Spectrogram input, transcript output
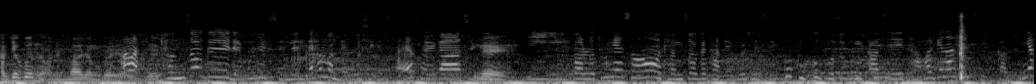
가격은 얼마 정도예요? 아, 이게? 견적을 내보실 수 있는데 한번 내보시겠어요? 저희가 지금 네. 이걸로 통해서 견적을 다 내보실 수 있고 국고 보조금까지 다 확인하실 수 있거든요.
